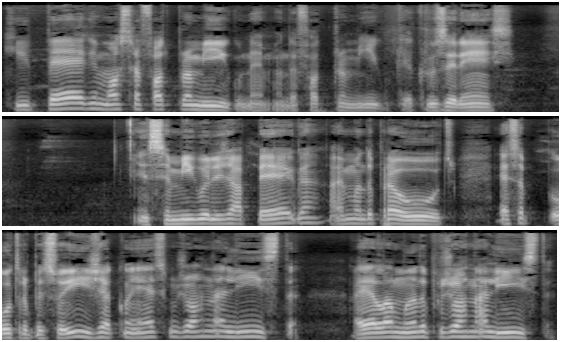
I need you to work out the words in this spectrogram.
que pega e mostra a foto pro amigo, né? Manda foto pro amigo, que é cruzeirense. Esse amigo ele já pega, aí manda para outro. Essa outra pessoa aí já conhece um jornalista. Aí ela manda pro jornalista.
